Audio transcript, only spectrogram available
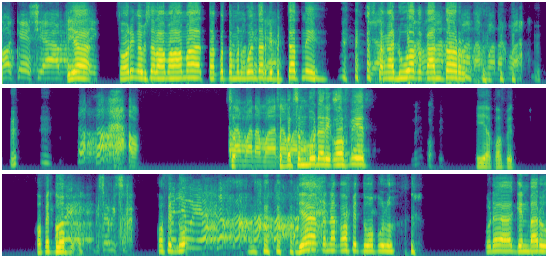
oke siap Iya. Sorry nggak bisa lama-lama, takut temen gue ntar ya. dipecat nih. Siap. Setengah dua ke kantor. aman, sembuh dari COVID. Iya covid. Covid 20 bisa bisa. Covid 2 ya. dia kena Covid 20. Udah gen baru.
